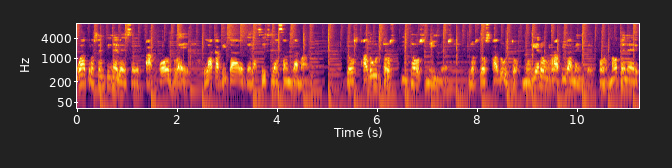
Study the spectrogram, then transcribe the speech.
cuatro sentineleses a Port Blair, la capital de las Islas Andaman. Dos adultos y dos niños. Los dos adultos murieron rápidamente por no tener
